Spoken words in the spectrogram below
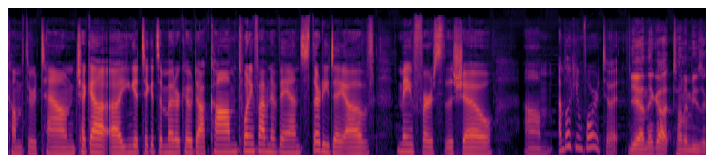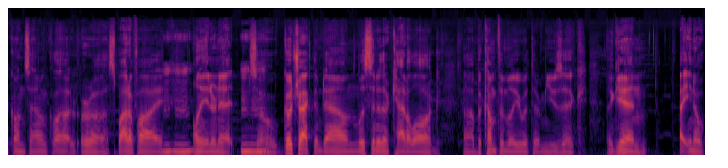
come through town, check out, uh, you can get tickets at motorco.com, 25 in advance, 30 day of, May 1st, the show. Um, I'm looking forward to it. Yeah, and they got a ton of music on SoundCloud or uh, Spotify Mhm. on the internet. Mhm. So go track them down, listen to their catalog, uh, become familiar with their music. Again, I, you know,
